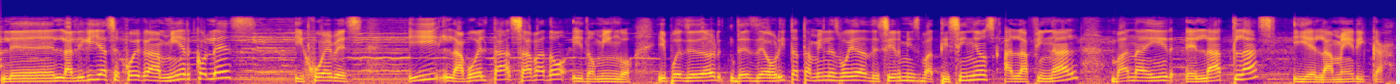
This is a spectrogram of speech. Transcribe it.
la liguilla se juega miércoles y jueves y la vuelta sábado y domingo. Y pues desde, ahorita también les voy a decir mis vaticinios. A la final van a ir el Atlas y el América.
